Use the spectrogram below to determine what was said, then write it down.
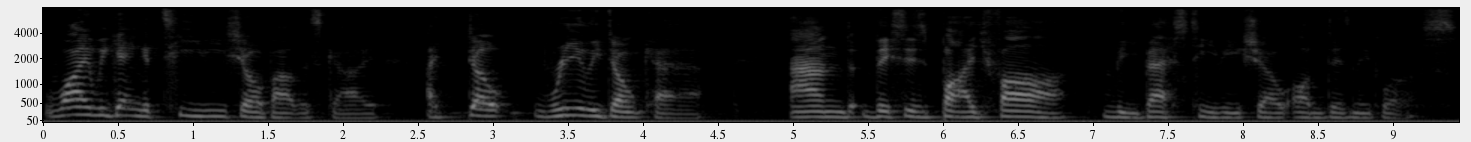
Why are we getting a TV show about this guy? I don't really don't care. And this is by far the best TV show on Disney Plus.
